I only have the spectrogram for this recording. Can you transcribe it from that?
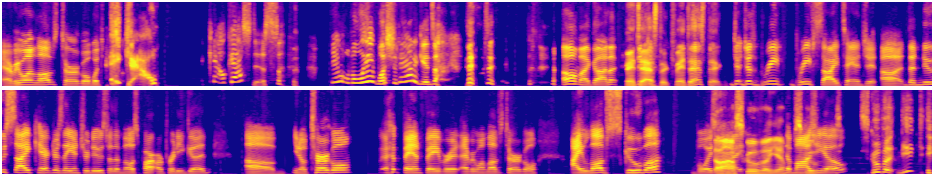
Everyone loves Turgle, but Hey, Cal. Cal Kestis, you won't believe what shenanigans. Oh my god! Fantastic. Fantastic. Just brief, brief side tangent. Uh, the new side characters they introduced for the most part are pretty good. Um, you know, Turgle, fan favorite. Everyone loves Turgle. I love Scuba, voice. Ah, by Scuba. Yeah. DiMaggio. Scuba. you-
